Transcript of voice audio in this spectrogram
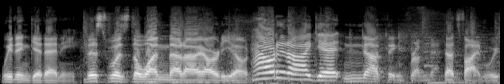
We didn't get any. This was the one that I already owned. How did I get nothing from that? That's fine. We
